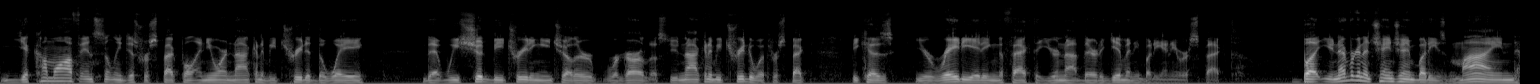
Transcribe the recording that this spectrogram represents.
you come off instantly disrespectful and you are not going to be treated the way that we should be treating each other regardless. You're not going to be treated with respect because you're radiating the fact that you're not there to give anybody any respect. But you're never going to change anybody's mind,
